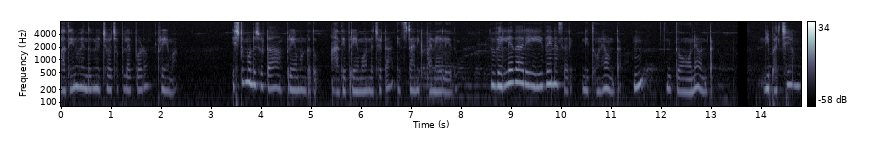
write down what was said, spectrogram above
అదే నువ్వు ఎందుకు నచ్చావో చెప్పలేకపోవడం ప్రేమ. ఇష్టం ఉన్న చోట ప్రేమ ఉండదు. అదే ప్రేమ ఉన్న చోట ఇష్టానికి పనే లేదు. నువ్వు వెళ్ళేదారి ఏదైనా సరే నీతోనే ఉంటా. నీతోనే ఉంటా. నీ పరిచయం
